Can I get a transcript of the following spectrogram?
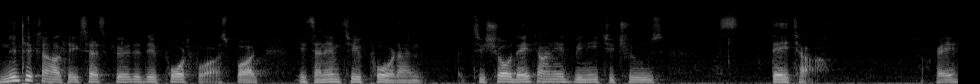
Nintex Analytics has created a report for us but it's an empty report and to show data on it we need to choose data. Okay?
